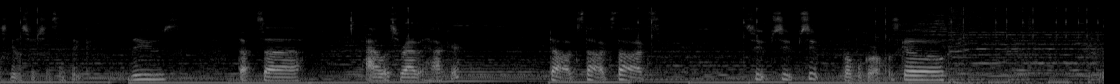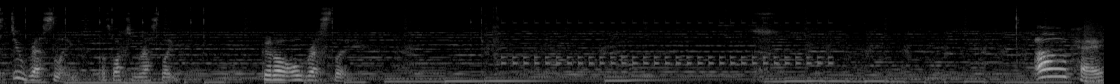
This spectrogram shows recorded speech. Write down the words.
Was gonna switch this, I think. News. That's, uh, Alice Rabbit Hacker. Dogs, dogs, dogs. Soup, soup, soup. Bubble Girl, let's go. Let's do wrestling. Let's watch some wrestling. Good old wrestling. Okay.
